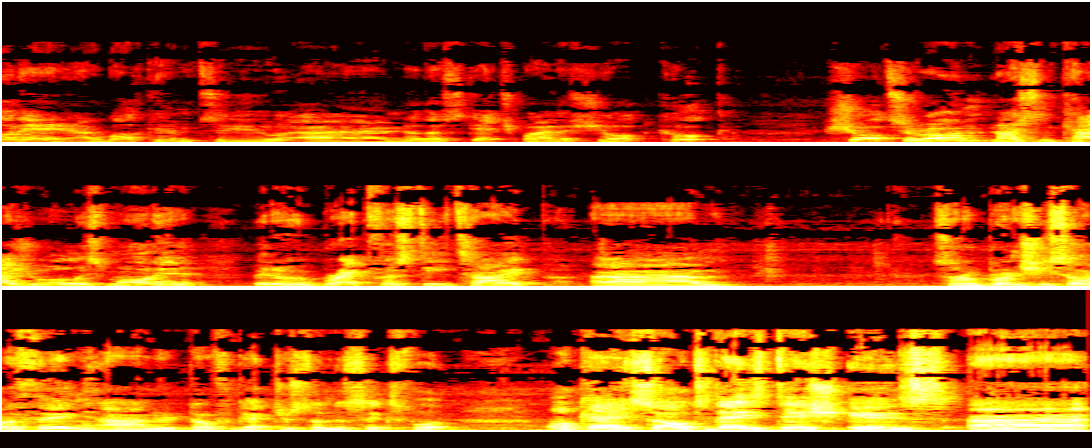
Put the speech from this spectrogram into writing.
morning and welcome to uh, another sketch by the Short Cook. Shorts are on, nice and casual this morning. Bit of a breakfasty type, um, sort of brunchy sort of thing. And don't forget, just under six foot. Okay, so today's dish is uh,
